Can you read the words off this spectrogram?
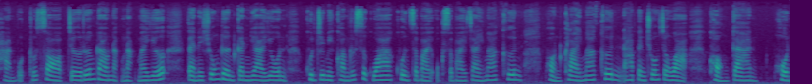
ผ่านบททดสอบ เจอเรื่องราวหนัก ๆ มาเยอะ แต่ในช่วงเดือนกันยายน คุณจะมีความรู้สึกว่าคุณสบายอกสบายใจมากขึ้น ผ่อนคลายมากขึ้นนะคะเป็นช่วงจังหวะของการ พ้น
